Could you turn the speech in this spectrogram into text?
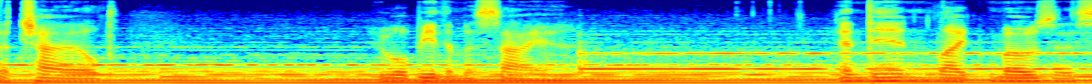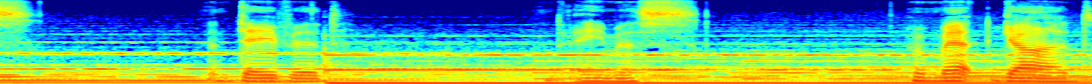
a child who will be the Messiah. And then, like Moses and David and Amos, who met God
